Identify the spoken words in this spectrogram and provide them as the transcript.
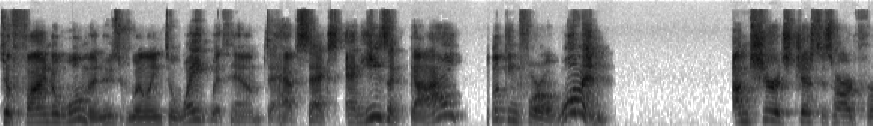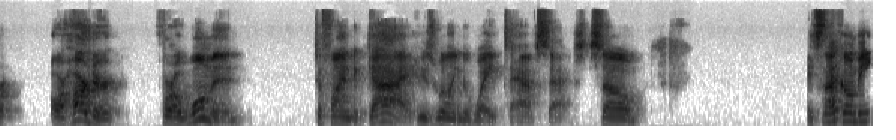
To find a woman who's willing to wait with him to have sex. And he's a guy looking for a woman. I'm sure it's just as hard for or harder for a woman to find a guy who's willing to wait to have sex. So it's not going to be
